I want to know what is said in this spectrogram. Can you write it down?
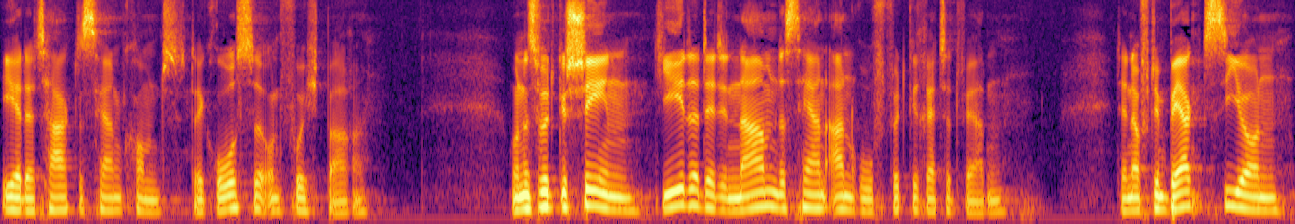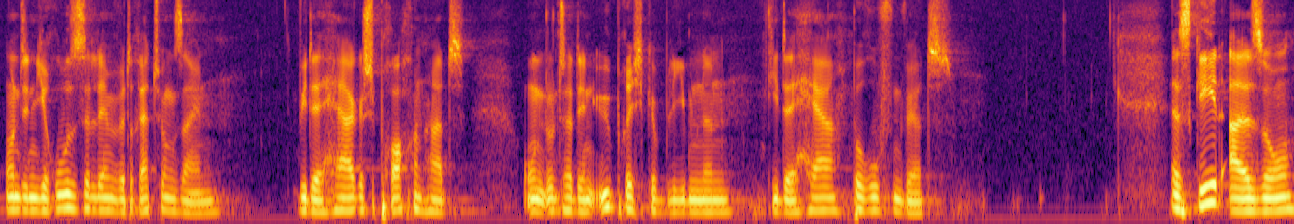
ehe der Tag des Herrn kommt, der große und furchtbare. Und es wird geschehen, jeder, der den Namen des Herrn anruft, wird gerettet werden. Denn auf dem Berg Zion und in Jerusalem wird Rettung sein, wie der Herr gesprochen hat, und unter den übriggebliebenen, die der Herr berufen wird. Es geht also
